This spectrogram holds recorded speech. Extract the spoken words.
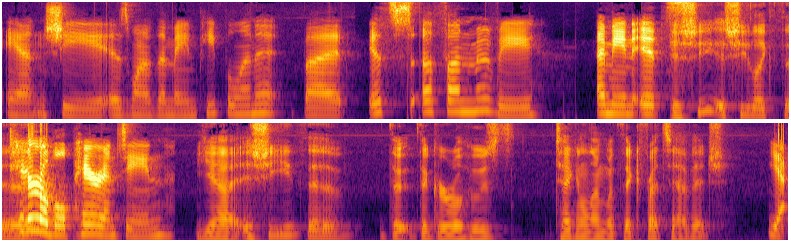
and she is one of the main people in it. But it's a fun movie. I mean, it's Is she is she like the terrible parenting. Yeah, is she the the the girl who's tagging along with like Fred Savage? Yeah.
